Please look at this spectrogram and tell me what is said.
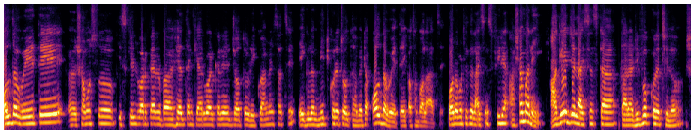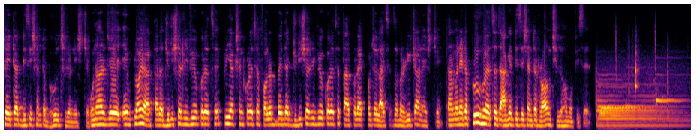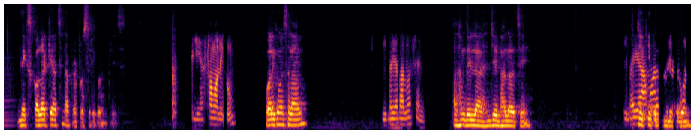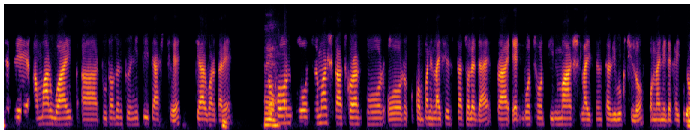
All the ওয়েতে সমস্ত skilled worker বা হেলথ এন্ড কেয়ার ওয়ার্কারের যত রিকোয়ারমেন্টস আছে, এগুলো মিট করে চলতে হবে। এটা অল দ্য ওয়েতে এই কথা বলা আছে। পরবর্তীতে লাইসেন্স ফিরে আসা মানেই আগের যে লাইসেন্সটা তারা রিভোক করেছিল, সেইটার ডিসিশনটা ভুল ছিল নিশ্চয় ওনার যে এমপ্লয়ার তারা জুডিশিয়াল রিভিউ করেছে প্রি অ্যাকশন করেছে followed by that judicial review করেছে, তারপরে এক পর্যায়ে লাইসেন্স আবার রিটার্ন এসছে। তার মানে এটা প্রুভ হয়েছে যে আগের ডিসিশনটা রং ছিল হোম অফিসের নেক্সট কলার কে আছেন? আপনার প্রসিড করুন প্লিজ জি আসসালামু আলাইকুম ওয়ালাইকুম আসসালাম। জি ভাইয়া ভালো আছেন? আলহামদুলিল্লাহ জি ভালো আছি। জি ভাইয়া আমার হচ্ছে যে আমার ওয়াইফ টু থাউজেন্ড টোয়েন্টিতে আসছে কেয়ার ওয়ার্কারে হ্যাঁ। তখন ও ছয় মাস কাজ করার পর ওর কোম্পানির লাইসেন্সটা চলে যায়। প্রায় এক বছর তিন মাস লাইসেন্সটা রিবুক ছিল। অনলাইনে দেখাইছিল।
